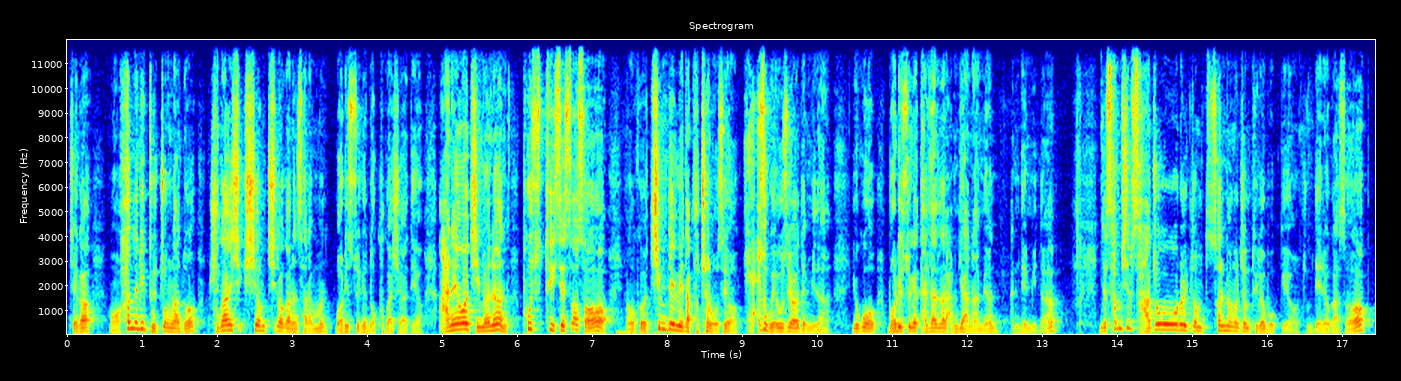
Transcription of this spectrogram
제가 어, 하늘이 두 쪽 나도 주관식 시험 치러 가는 사람은 머릿속에 넣고 가셔야 돼요. 안 외워지면은 포스트잇에 써서 어, 그 침대 위에다 붙여 놓으세요. 계속 외우셔야 됩니다. 요거 머릿속에 달달달 암기 안 하면 안 됩니다. 이제 34조를 좀 설명을 좀 드려볼게요. 좀 내려가서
